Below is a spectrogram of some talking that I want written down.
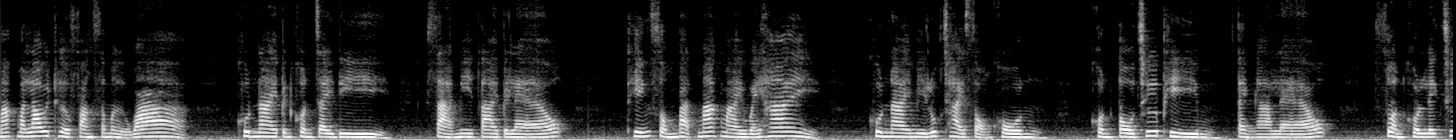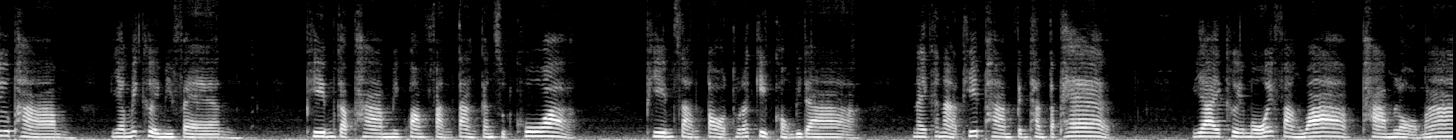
มักมาเล่าให้เธอฟังเสมอว่า คุณนายเป็นคนใจดี สามีตายไปแล้ว ทิ้งสมบัติมากมายไว้ให้ คุณนายมีลูกชายสองคน คนโตชื่อพีม แต่งงานแล้ว ส่วนคนเล็กชื่อพามยังไม่เคยมีแฟน พีมกับพามมีความฝันต่างกันสุดขั้ว พีมสานต่อธุรกิจของบิดา ในขณะที่พามเป็นทันตแพทย์ ยายเคยโม้ให้ฟังว่าพามหล่อมา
